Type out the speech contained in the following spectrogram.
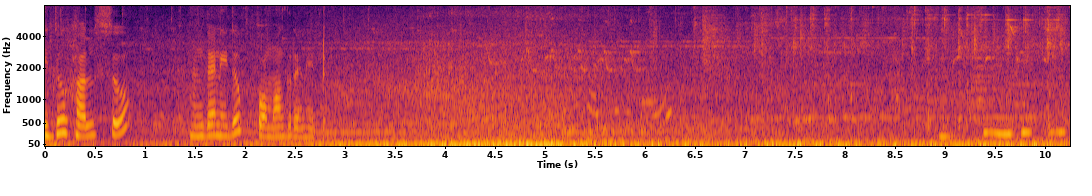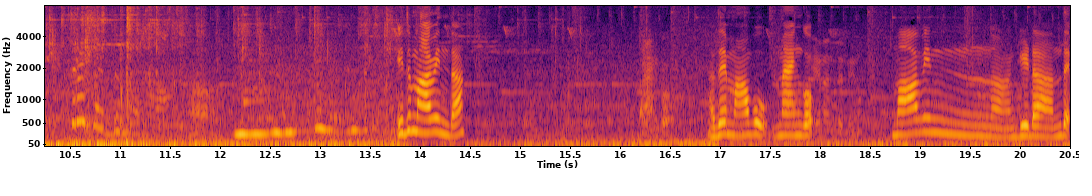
ಇದು ಹಲಸು ಆ್ಯಂಡ್ ದೆನ್ ಇದು ಪೊಮಗ್ರೆನೇಟ್ ಇದು ಮಾವಿಂದ? ಅದೇ ಮಾವು ಮ್ಯಾಂಗೋ. ಮಾವಿನ ಗಿಡ ಅಂದೆ.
